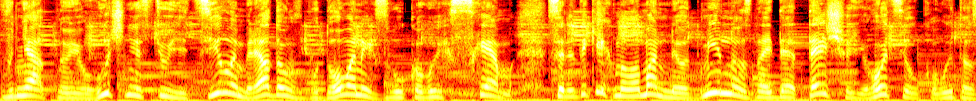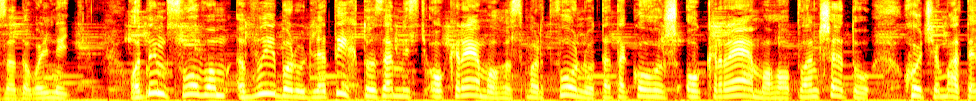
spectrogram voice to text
внятною гучністю і цілим рядом вбудованих звукових схем, серед яких меломан неодмінно знайде те, що його цілковито задовольнить. Одним словом, вибору для тих, хто замість окремого смартфону та такого ж окремого планшету хоче мати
